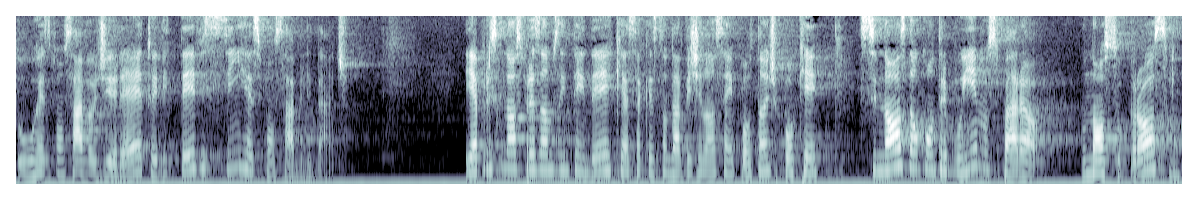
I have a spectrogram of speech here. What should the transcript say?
o responsável direto, ele teve sim responsabilidade. E é por isso que nós precisamos entender que essa questão da vigilância é importante, porque se nós não contribuímos para o nosso próximo,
